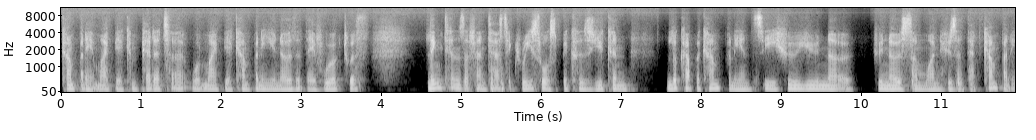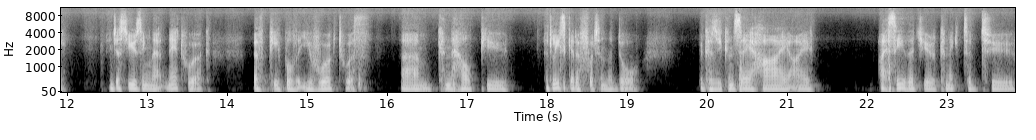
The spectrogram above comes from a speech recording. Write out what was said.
company. It might be a competitor or it might be a company you know that they've worked with. LinkedIn is a fantastic resource because you can look up a company and see who you know, who knows someone who's at that company. And just using that network of people that you've worked with um, can help you at least get a foot in the door because you can say, Hi, I, I see that you're connected to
